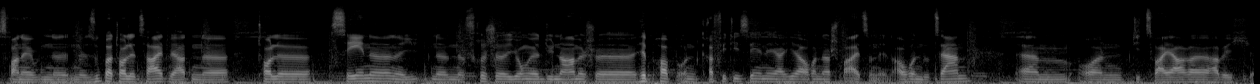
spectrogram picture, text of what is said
das war eine, eine, eine, super tolle Zeit. Wir hatten eine tolle Szene, eine, eine frische, junge, dynamische Hip-Hop- und Graffiti-Szene ja hier auch in der Schweiz und auch in Luzern. Ähm, und die zwei Jahre habe ich äh,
